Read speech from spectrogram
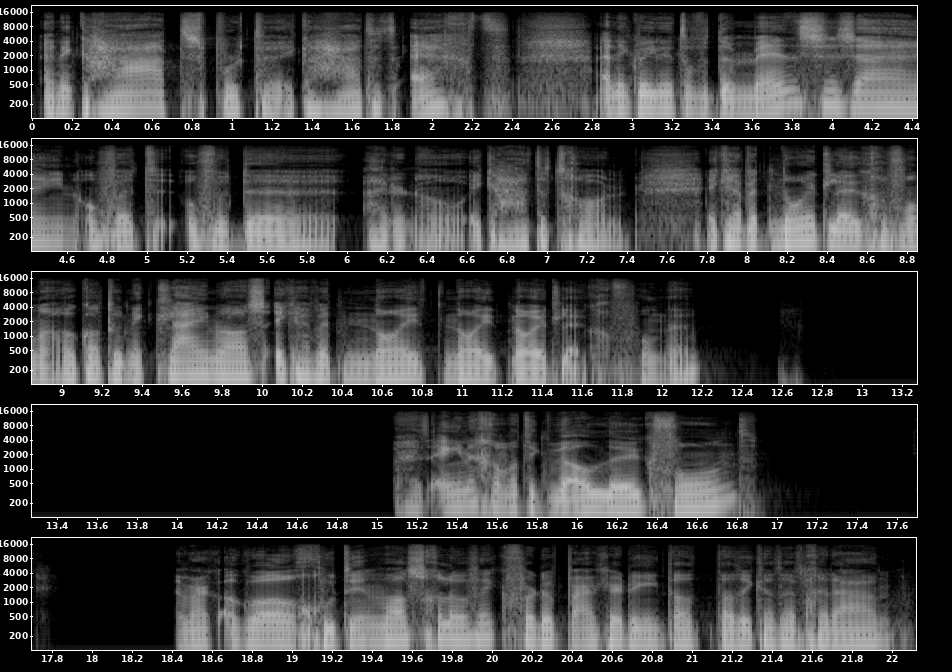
En ik haat sporten. Ik haat het echt. En ik weet niet of het de mensen zijn of het, of het de. I don't know. Ik haat het gewoon. Ik heb het nooit leuk gevonden. Ook al toen ik klein was. Ik heb het nooit, nooit, nooit leuk gevonden. Het enige wat ik wel leuk vond. En waar ik ook wel goed in was, geloof ik. Voor de paar keer dat ik dat, dat, ik dat heb gedaan.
